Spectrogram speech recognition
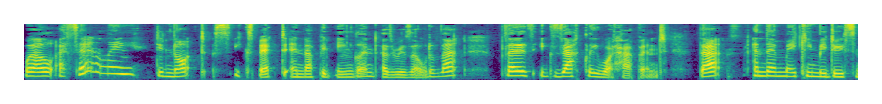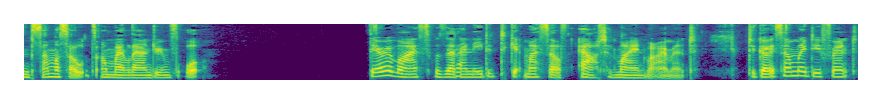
Well, I certainly did not expect to end up in England as a result of that, but that is exactly what happened. That, and then making me do some somersaults on my lounge room floor. Their advice was that I needed to get myself out of my environment to go somewhere different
